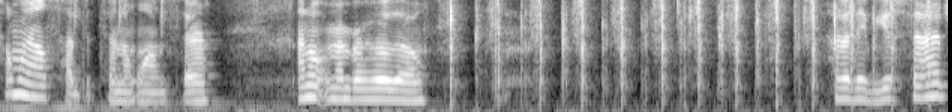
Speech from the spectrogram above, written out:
Someone else had the Ten of Wands there. I don't remember who, though. How do they view Sag?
